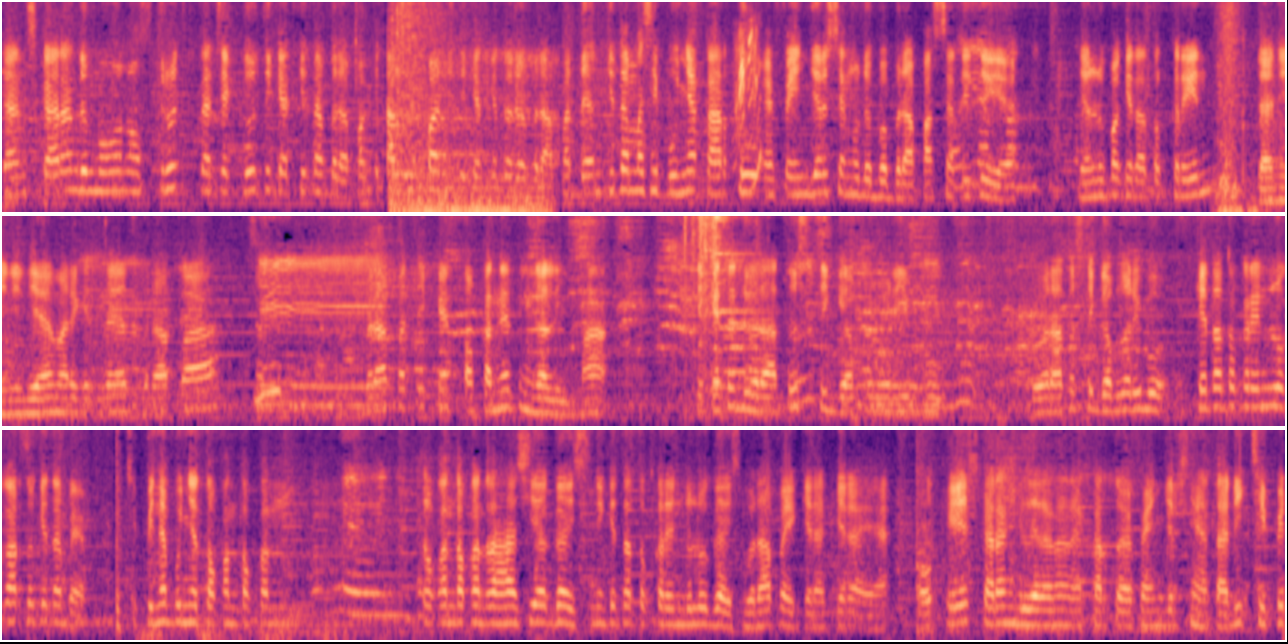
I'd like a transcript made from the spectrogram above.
Dan sekarang The Moment of Truth kita cek dulu tiket kita berapa. Kita lupa nih tiket kita udah berapa dan kita masih punya kartu Avengers yang udah beberapa set Oh itu iya, ya. Jangan lupa kita tukerin. Dan ini dia mari kita lihat berapa. Yeay. Berapa tiket? Tokennya tinggal 5. Tiketnya 230.000. 230.000. Kita tukerin dulu kartu kita, Beb. Cipina punya token-token token-token rahasia guys ini kita tukerin dulu guys berapa ya kira-kira ya oke sekarang giliran kartu Avengersnya tadi CP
